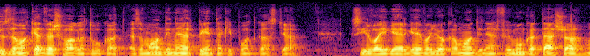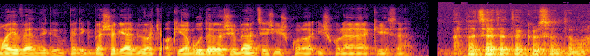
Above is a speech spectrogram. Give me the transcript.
Üdvözlöm a kedves hallgatókat! Ez a Mandiner pénteki podcastja. Szilvai Gergely vagyok, a Mandiner főmunkatársa, mai vendégünk pedig Bese Gergő atya, aki a Budaörsi Bencés Iskola iskola elkésze. Hát nagy szeretettel köszöntöm a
